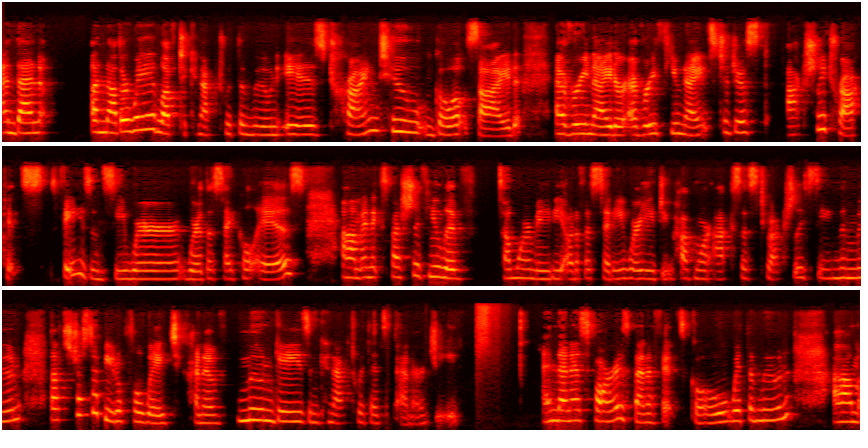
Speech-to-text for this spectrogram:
And then Another way I love to connect with the moon is trying to go outside every night or every few nights to just actually track its phase and see where where the cycle is. Um, and especially if you live somewhere maybe out of a city where you do have more access to actually seeing the moon, that's just a beautiful way to kind of moon gaze and connect with its energy. And then, as far as benefits go with the moon, um,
